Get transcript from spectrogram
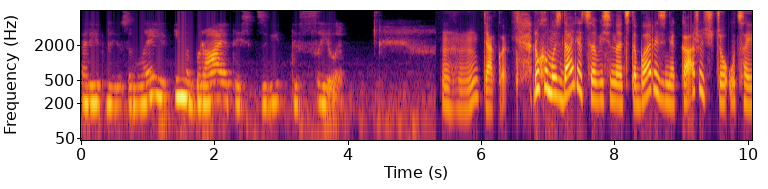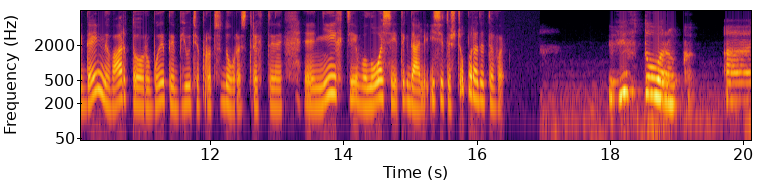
рідною землею і набираєтесь звідти сили. Угу, Дякую. Рухаємось далі. Це 18 березня. Кажуть, що у цей день не варто робити б'юті процедури, стригти е, нігті, волосся і так далі. І сіти, що порадите ви? Вівторок. А,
